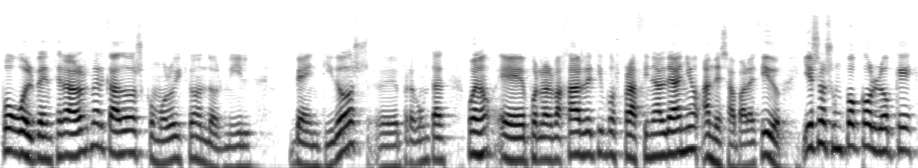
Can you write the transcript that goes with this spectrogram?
Powell vencerá a los mercados como lo hizo en 2020. 22. Eh, preguntan, bueno, eh, pues las bajadas de tipos para final de año han desaparecido. Y eso es un poco lo que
